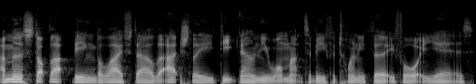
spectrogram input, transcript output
I'm going to stop that being the lifestyle that actually deep down you want that to be for 20, 30, 40 years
